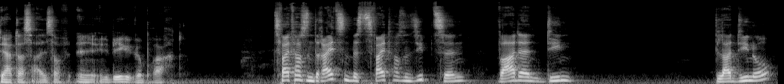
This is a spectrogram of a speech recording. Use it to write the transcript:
der hat das alles auf, in, in die Wege gebracht. 2013 bis 2017 war dann Dean Bladino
